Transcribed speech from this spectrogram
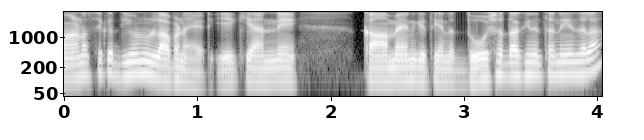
මානසික දියුණු ලබන හැටි. ඒ කියන්නේ කාමයන්ගේ තියෙන දෝෂ දකින්න තැන ඉඳලා.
